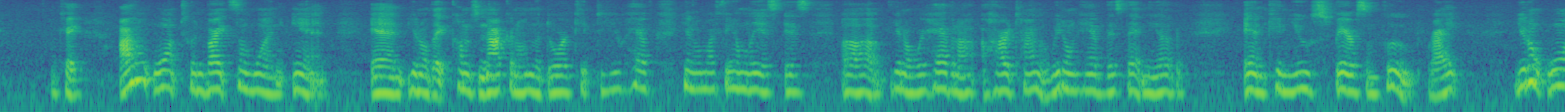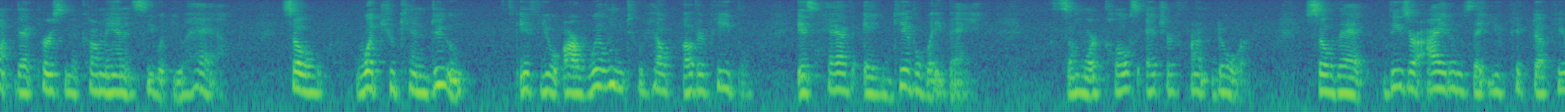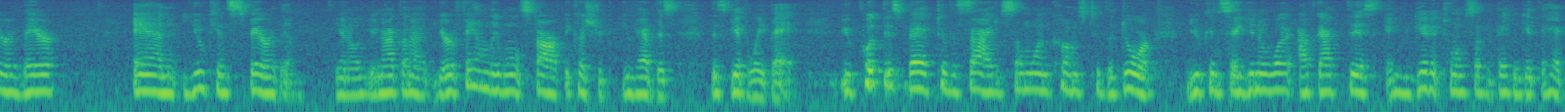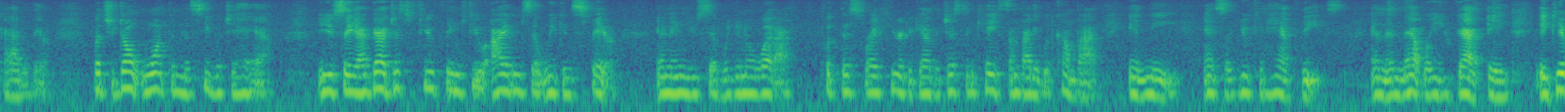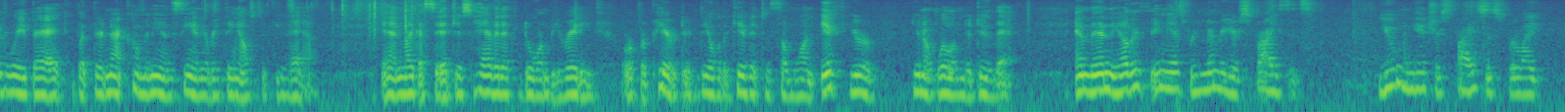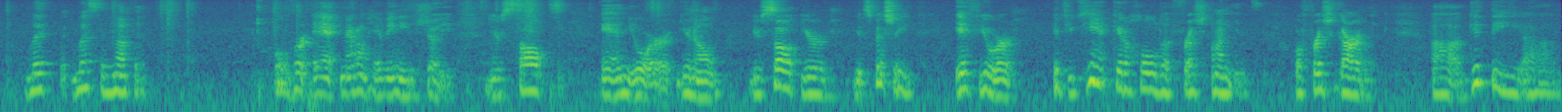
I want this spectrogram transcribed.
Okay, I don't want to invite someone in and you know that comes knocking on the door kid do you have you know my family is is uh, you know we're having a, a hard time and we don't have this that and the other and can you spare some food right you don't want that person to come in and see what you have so what you can do if you are willing to help other people is have a giveaway bag somewhere close at your front door so that these are items that you picked up here or there and you can spare them. You know, you're not gonna, your family won't starve because you, you have this, this giveaway bag. You put this bag to the side. If someone comes to the door, you can say, you know what, I've got this, and you give it to them so that they can get the heck out of there. But you don't want them to see what you have. And you say, I've got just a few things, few items that we can spare. And then you said, well, you know what, I put this right here together just in case somebody would come by in need. And so you can have these and then that way you've got a, a giveaway bag, but they're not coming in seeing everything else that you have. And like I said, just have it at the door and be ready or prepared to be able to give it to someone if you're, you know, willing to do that. And then the other thing is remember your spices. You can get your spices for like less, than nothing over at, and I don't have any to show you, your salts and your, you know, your salt, your, especially if you're if you can't get a hold of fresh onions or fresh garlic, uh, get the uh,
